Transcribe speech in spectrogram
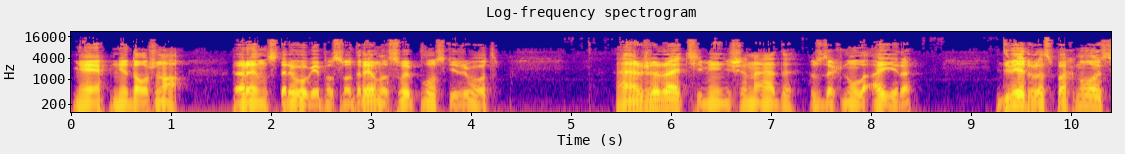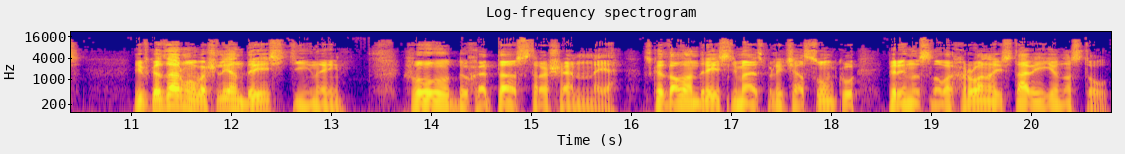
«Не, не должно». Рен с тревогой посмотрел на свой плоский живот. «А жрать меньше надо», — вздохнула Аира. Дверь распахнулась, и в казарму вошли Андрей с Тиной. «Фу, духота страшенная!» — сказал Андрей, снимая с плеча сумку переносного хрона и ставя ее на стол.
